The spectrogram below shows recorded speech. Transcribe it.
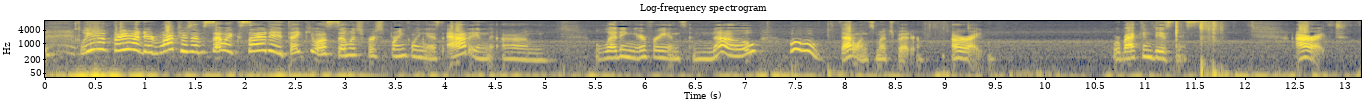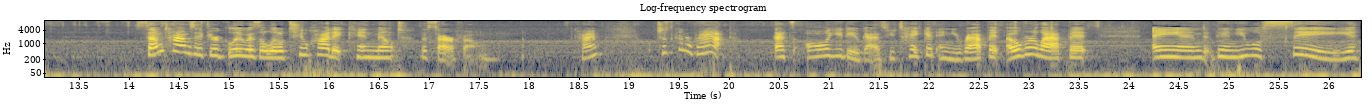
We have 300 watchers. I'm so excited. Thank you all so much for sprinkling us out and um, letting your friends know. Woo, that one's much better. All right. We're back in business. All right. Sometimes if your glue is a little too hot, it can melt the styrofoam. Okay. Just to wrap. That's all you do, guys. You take it and you wrap it, overlap it, and then you will see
